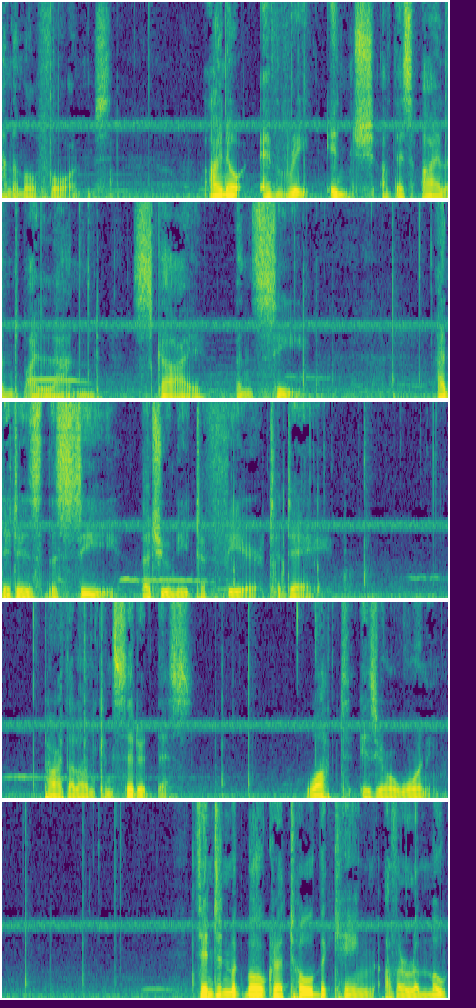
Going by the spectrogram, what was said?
animal forms. I know every inch of this island by land, sky, and sea. And it is the sea that you need to fear today. Partholon considered this. What is your warning? Fintan MacBocra told the king of a remote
